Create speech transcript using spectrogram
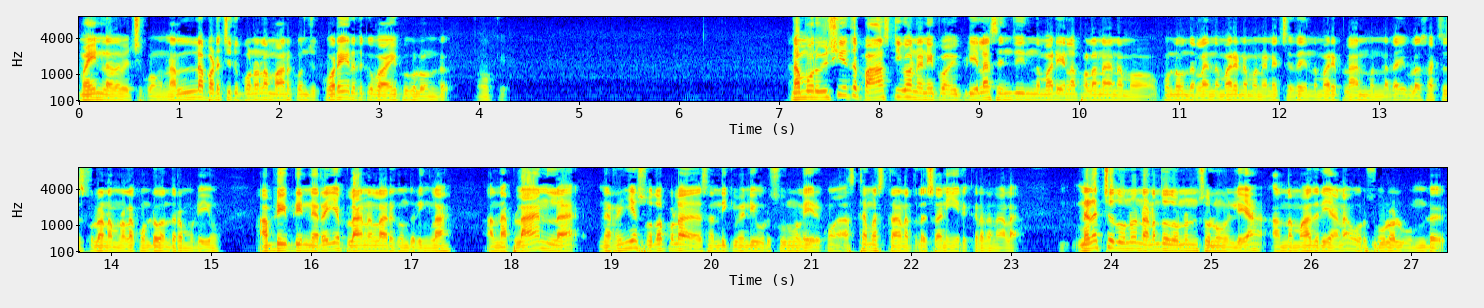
மைண்டில் அதை வச்சுக்கோங்க. நல்லா படிச்சுட்டு போனாலும் மார்க் கொஞ்சம் குறையிறதுக்கு வாய்ப்புகள் உண்டு. ஓகே. நம்ம ஒரு விஷயத்த பாசிட்டிவாக நினைப்போம். இப்படியெல்லாம் செஞ்சு இந்த மாதிரி எல்லாம் பலனை நம்ம கொண்டு வந்துடலாம் இந்த மாதிரி நம்ம நினைச்சதை இந்த மாதிரி பிளான் பண்ணதை இவ்வளோ சக்ஸஸ்ஃபுல்லாக நம்மளால கொண்டு வந்துட முடியும். அப்படி இப்படி நிறைய பிளான் எல்லாம் இருக்கும் தெரியுங்களா? அந்த பிளானில் நிறைய சொதப்பலை சந்திக்க வேண்டிய ஒரு சூழ்நிலை இருக்கும். அஸ்தமஸ்தானத்தில் சனி இருக்கிறதுனால. நினச்சது ஒன்று நடந்தது ஒன்றுன்னு சொல்லுவோம் இல்லையா? அந்த மாதிரியான ஒரு சூழல் உண்டு.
